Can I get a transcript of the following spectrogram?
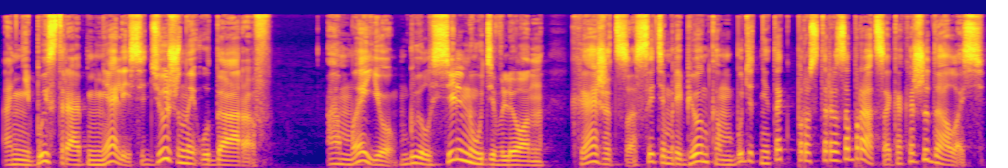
Они быстро обменялись дюжиной ударов. Амею был сильно удивлен – Кажется, с этим ребенком будет не так просто разобраться, как ожидалось.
